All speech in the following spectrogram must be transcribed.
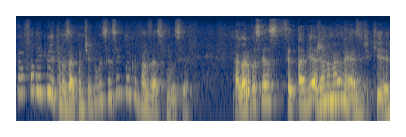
eu falei que eu ia transar contigo e você aceitou que eu transasse com você. Agora você está viajando na maionese de que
